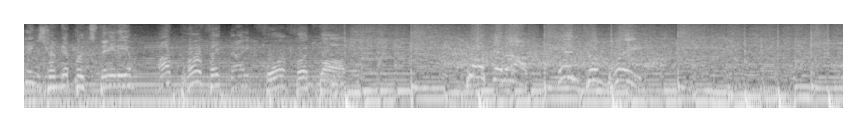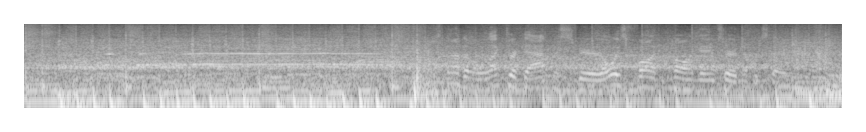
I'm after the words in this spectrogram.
Greetings from Nippert Stadium. A perfect night for football. Broken up. Incomplete. It's kind of an electric atmosphere. Always fun calling games here at Nippert Stadium.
